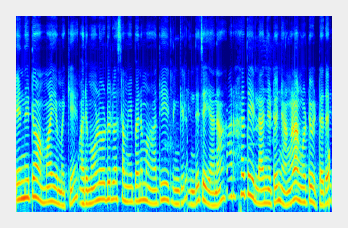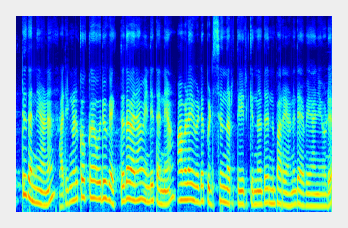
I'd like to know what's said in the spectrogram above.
എന്നിട്ടും അമ്മായിയമ്മയ്ക്ക് മരുമോളോടുള്ള സമീപനം മാറിയില്ലെങ്കിൽ എന്ത് ചെയ്യാനാ? അർഹതയില്ലാഞ്ഞിട്ടും ഞങ്ങൾ അങ്ങോട്ട് വിട്ടത് തെറ്റ് തന്നെയാണ്. കാര്യങ്ങൾക്കൊക്കെ ഒരു വ്യക്തത വരാൻ വേണ്ടി തന്നെയാ അവളെ ഇവിടെ പിടിച്ചു നിർത്തിയിരിക്കുന്നത് എന്ന് പറയാണ് ദേവയാനിയോട്.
